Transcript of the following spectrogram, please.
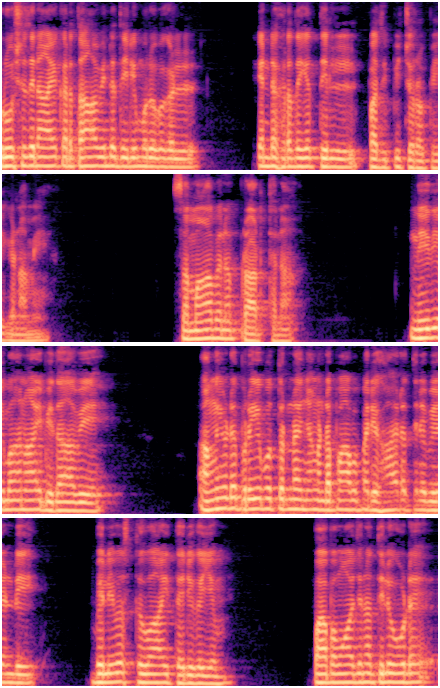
ക്രൂശിതനായ കർത്താവിന്റെ തിരുമുറിവുകൾ എന്റെ ഹൃദയത്തിൽ പതിപ്പിച്ചുറപ്പിക്കണമേ. സമാപന പ്രാർത്ഥന. നീതിമാനായ പിതാവേ അങ്ങയുടെ പ്രിയപുത്രനെ ഞങ്ങളുടെ പാപപരിഹാരത്തിന് വേണ്ടി ബലിവസ്തുവായി തരികയും പാപമോചനത്തിലൂടെ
